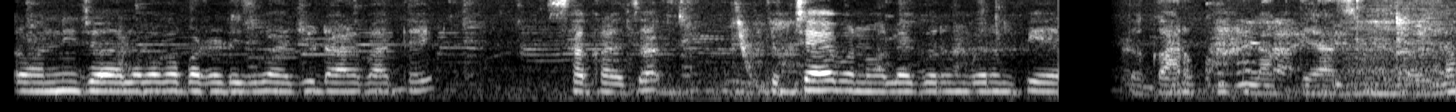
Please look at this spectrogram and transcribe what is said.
सर्वांनी जेवायला बघा बटाट्याची भाजी डाळ भात आहे सकाळचा. तर चाय बनवलाय गरम गरम प्यायला तर गार खूप लागते आज मुंबईला.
